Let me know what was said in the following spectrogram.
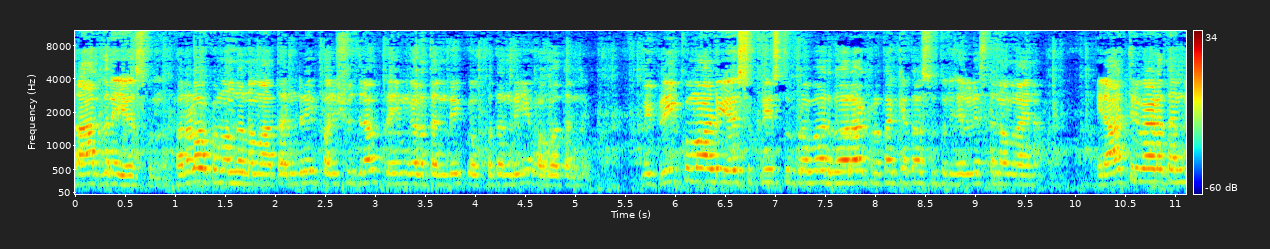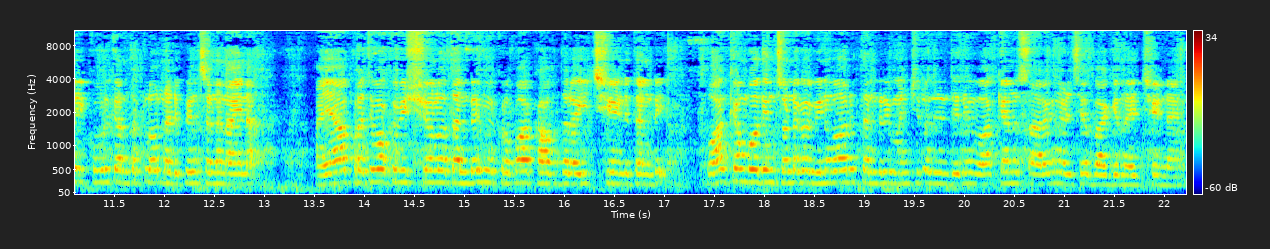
ప్రార్థన చేసుకున్నాను పరలోకమందున్న మా తండ్రి పరిశుద్ర ప్రేమ గల తండ్రి గొప్ప తండ్రి హోవ తండ్రి. మీ ప్రియకుమారుడు యేసుక్రీస్తు ప్రభు ద్వారా కృతజ్ఞత స్థుతులు చెల్లిస్తున్నాం నాయన. ఈ రాత్రి వేళ తండ్రి కూడికంతట్లో నడిపించండి నాయన. అయా ప్రతి ఒక్క విషయంలో తండ్రి మీ కృపా కాపుదలు ఇచ్చేయండి తండ్రి. వాక్యం బోధించుండగా వినువారు తండ్రి మంచి రోజు తిని వాక్యానుసారంగా నడిచే భాగ్యం ఇచ్చేయండి ఆయన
